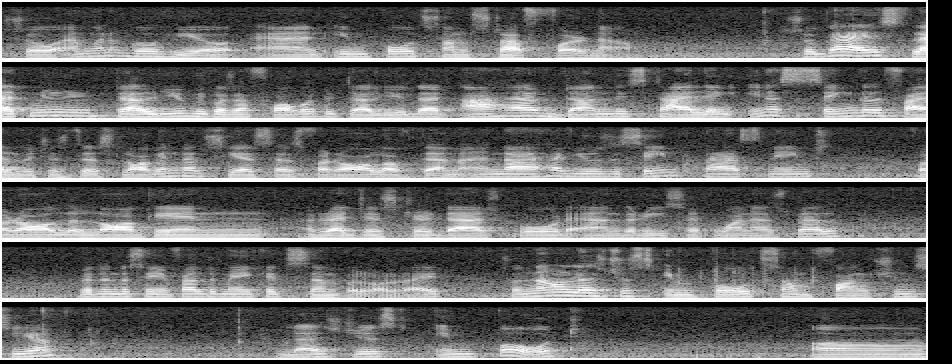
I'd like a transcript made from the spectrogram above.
So i'm gonna go here and import some stuff for now. So guys let me tell you because I forgot to tell you that I have done the styling in a single file which is this login.css for all of them and I have used the same class names for all the login register dashboard and the reset one as well. Within the same file to make it simple alright so now let's just import some functions here. Let's just import uh,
